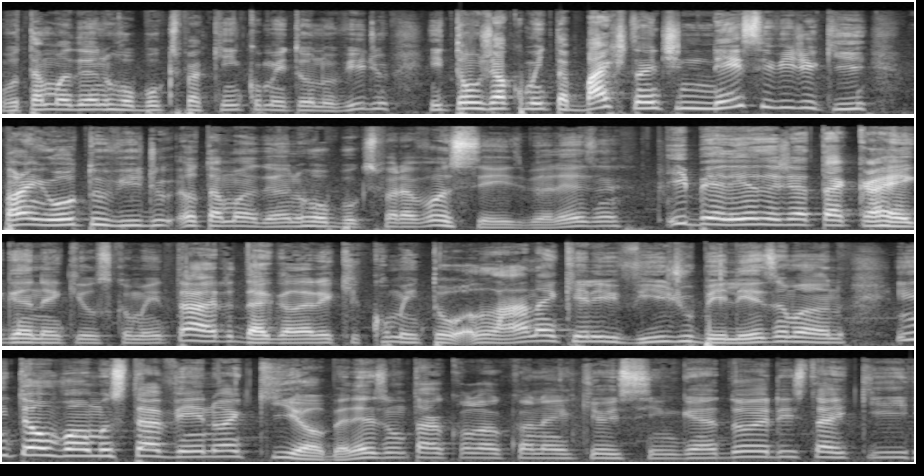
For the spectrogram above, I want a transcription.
Vou tá mandando Robux pra quem comentou no vídeo, então já comenta bastante nesse vídeo aqui, para em outro vídeo eu tá mandando Robux para vocês, beleza? E beleza, já tá carregando aqui os comentários da galera que comentou lá naquele vídeo, beleza, mano? Então vamos tá vendo aqui, ó, beleza? Vamos tá colocando aqui os 5 ganhadores, tá aqui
